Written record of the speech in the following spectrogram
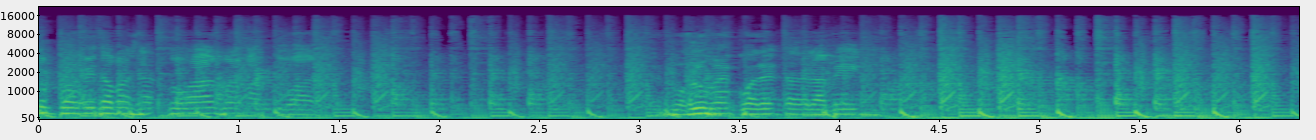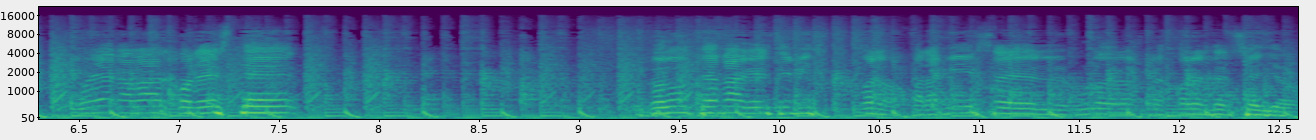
Un poquito más actual, bueno, actual. Volumen 40 de la Pink. Voy a acabar con este con un tema que es de mis, bueno, para mí es el- uno de los mejores del sello.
